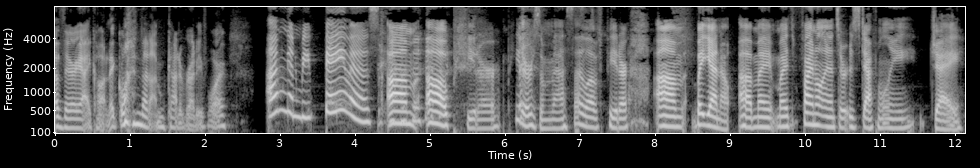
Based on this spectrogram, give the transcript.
a very iconic one that I'm kind of ready for. I'm gonna be famous. Um. oh, Peter. Peter's a mess. I love Peter. Um. But yeah, no. Uh. My my final answer is definitely Jay.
